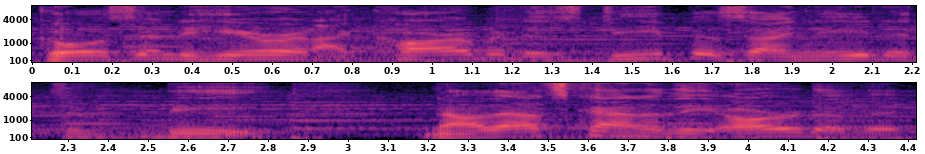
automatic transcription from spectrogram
goes into here and I carve it as deep as I need it to be. Now that's kind of the art of it,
